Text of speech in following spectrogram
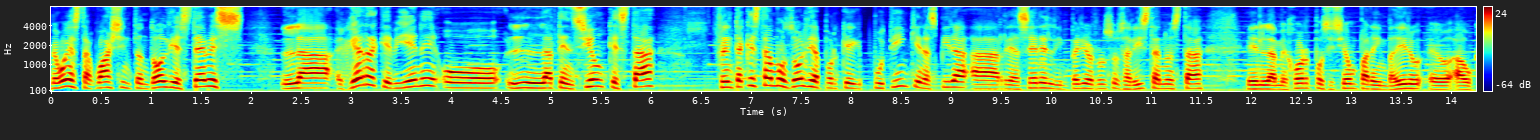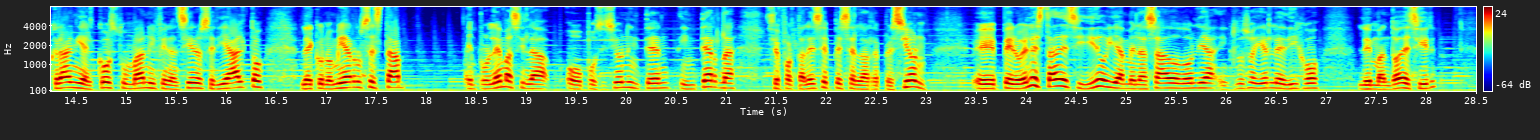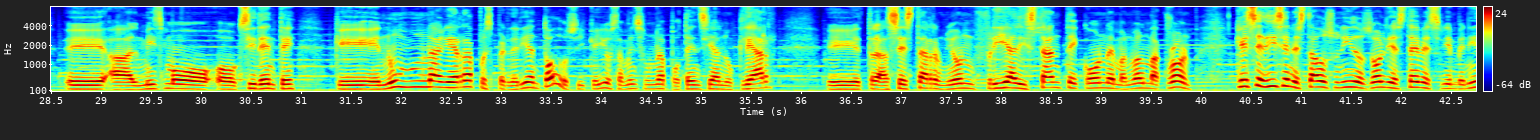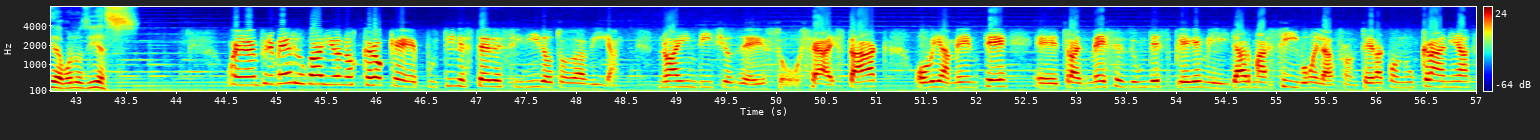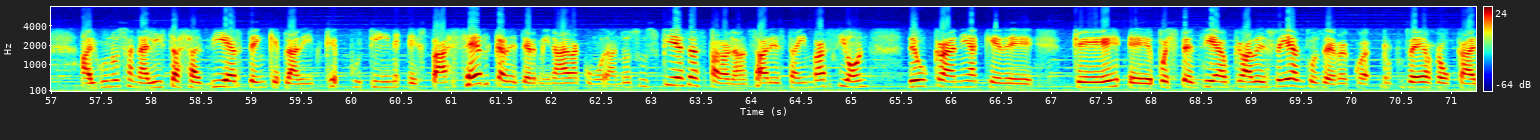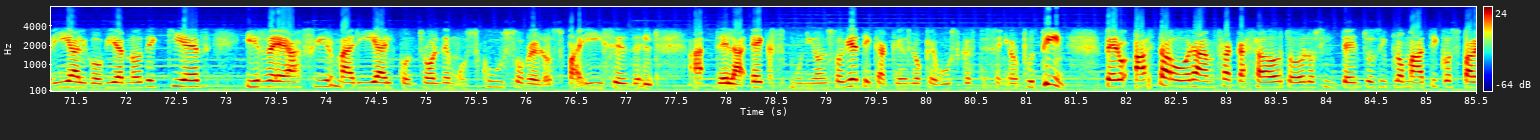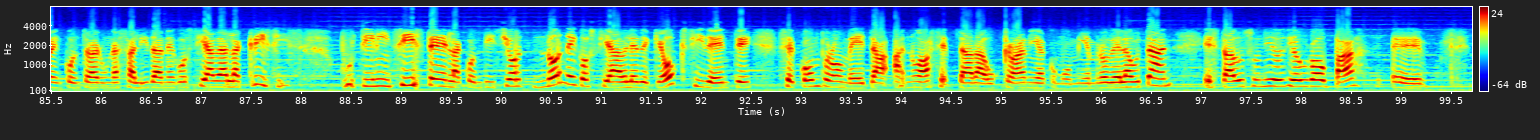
me voy hasta Washington, Dolly Esteves. La guerra que viene o la tensión que está ¿Frente a qué estamos, Dolia? Porque Putin, quien aspira a rehacer el imperio ruso zarista, no está en la mejor posición para invadir eh, a Ucrania. El costo humano y financiero sería alto. La economía rusa está en problemas y la oposición interna se fortalece pese a la represión. Eh, pero él está decidido y amenazado, Dolia. Incluso ayer le dijo, le mandó a decir eh, al mismo Occidente que en una guerra pues perderían todos y que ellos también son una potencia nuclear eh, tras esta reunión fría, distante con Emmanuel Macron. ¿Qué se dice en Estados Unidos? Dolly Esteves, bienvenida, buenos días. Bueno, en primer lugar, yo no creo que Putin esté decidido todavía. No hay indicios de eso. O sea, está obviamente eh, tras meses de un despliegue militar masivo en la frontera con Ucrania. Algunos analistas advierten que, Putin está cerca de terminar acomodando sus piezas para lanzar esta invasión de Ucrania que de que eh, pues tendría graves riesgos de derrocaría al gobierno de Kiev y reafirmaría el control de Moscú sobre los países del, de la ex Unión Soviética, que es lo que busca este señor Putin. Pero hasta ahora han fracasado todos los intentos diplomáticos para encontrar una salida negociada a la crisis. Putin insiste en la condición no negociable de que Occidente se comprometa a no aceptar a Ucrania como miembro de la OTAN. Estados Unidos y Europa eh,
